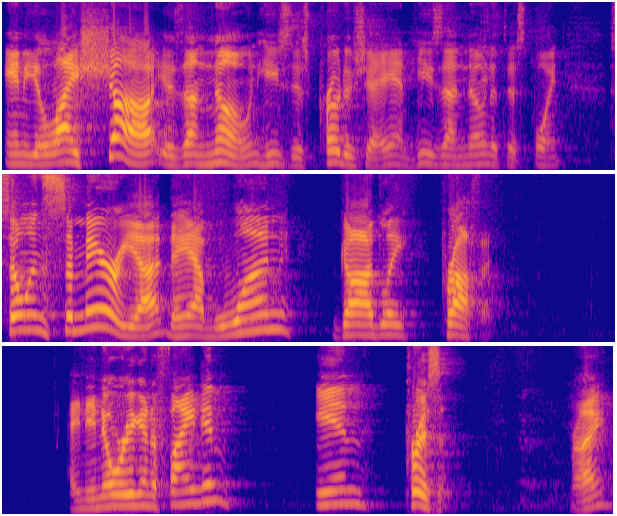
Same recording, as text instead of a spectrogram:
And Elisha is unknown. He's his protege, and he's unknown at this point. So in Samaria, they have one godly prophet. And you know where you're going to find him? In prison, right?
